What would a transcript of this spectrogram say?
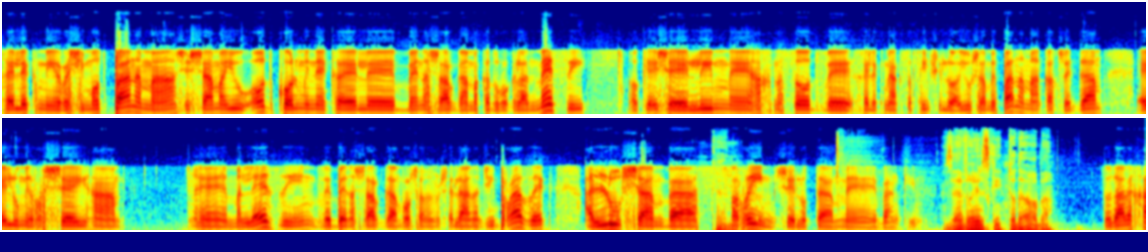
חלק מרשימות פנמה, ששם היו עוד כל מיני כאלה, בין השאר גם הכדורגלן מסי, אוקיי, שהעלים אה, הכנסות וחלק מהכספים שלו היו שם בפנמה, כך שגם אלו מראשי המלזים, ובין השאר גם ראש הממשלה נג'יב רזק, עלו שם בספרים כן. של אותם אה, בנקים. זאב רילסקי, תודה רבה. תודה לך.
